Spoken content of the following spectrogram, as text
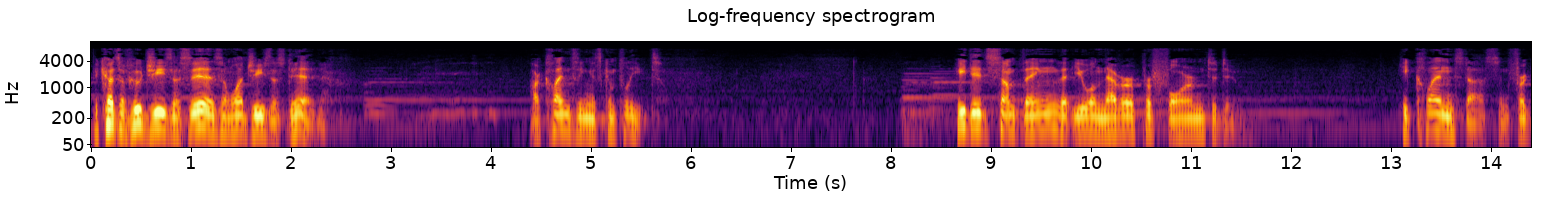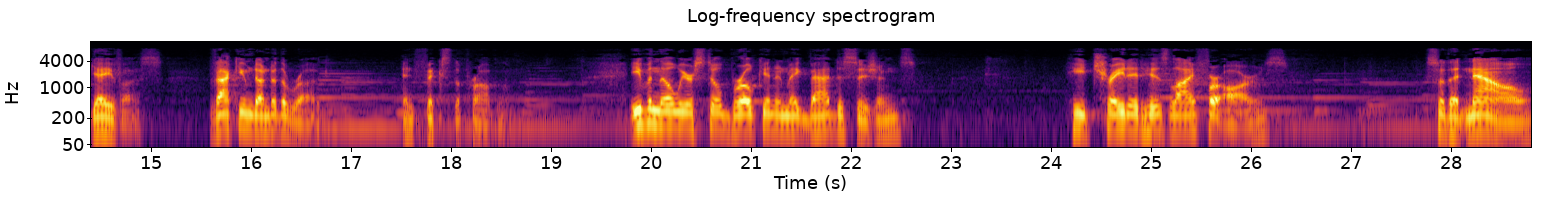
Because of who Jesus is and what Jesus did, our cleansing is complete. He did something that you will never perform to do. He cleansed us and forgave us, vacuumed under the rug, and fixed the problem. Even though we are still broken and make bad decisions, He traded His life for ours so that now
